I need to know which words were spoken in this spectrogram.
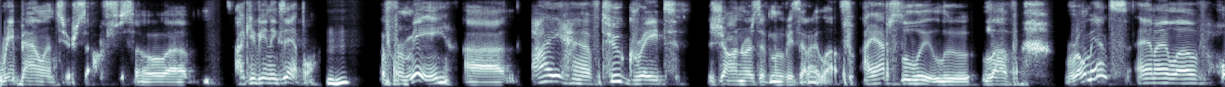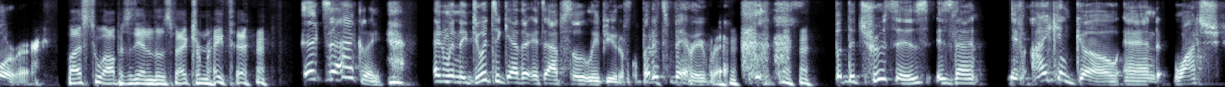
rebalance yourself. So uh, I'll give you an example. Mm-hmm. For me, uh, I have two great genres of movies that I love. I absolutely lo- love romance and I love horror. Well, that's two opposite the end of the spectrum right there. Exactly. And when they do it together, it's absolutely beautiful, but it's very rare. but the truth is, is that if I can go and watch,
